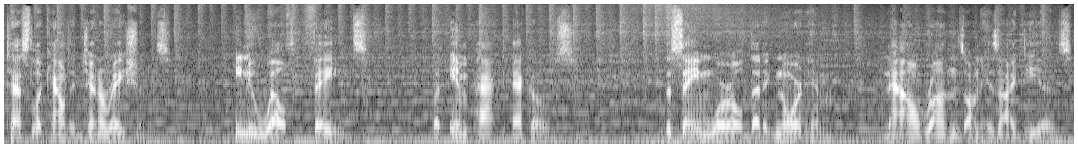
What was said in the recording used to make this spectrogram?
Tesla counted generations. He knew wealth fades, but impact echoes. The same world that ignored him now runs on his ideas.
